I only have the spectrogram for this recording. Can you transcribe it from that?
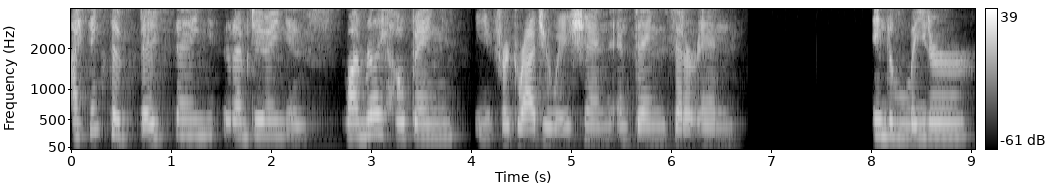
I think the big thing that I'm doing is well, I'm really hoping for graduation and things that are in in the later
